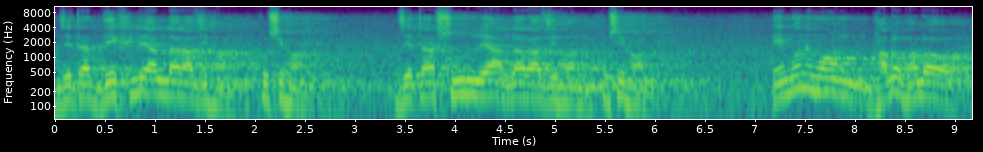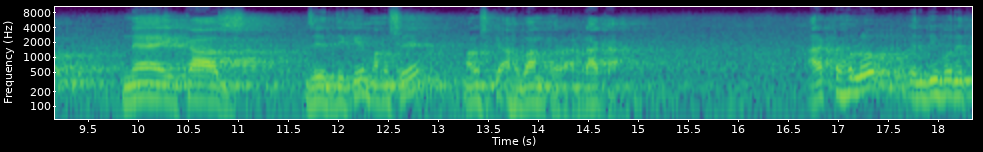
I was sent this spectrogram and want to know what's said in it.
যেটা দেখলে আল্লাহ রাজি হন, খুশি হন। যেটা শুনলে আল্লাহ রাজি হন, খুশি হন। এমন এমন ভালো ভালো ন্যায় কাজ যে দিকে মানুষে, মানুষকে আহ্বান করা, ডাকা। আরেকটা হলো এর বিপরীত।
